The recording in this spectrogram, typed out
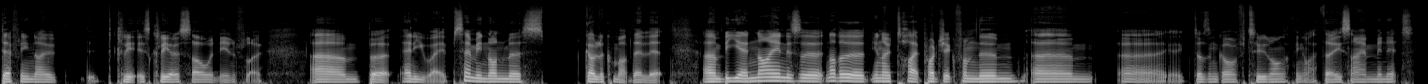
definitely know it's Cleo Sol and Inflo. Um, but anyway, semi-anonymous. Go look them up. They're lit. Um, but yeah, Nine is a, another you know type project from them. Um, uh, it doesn't go on for too long. I think like thirty something minutes.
